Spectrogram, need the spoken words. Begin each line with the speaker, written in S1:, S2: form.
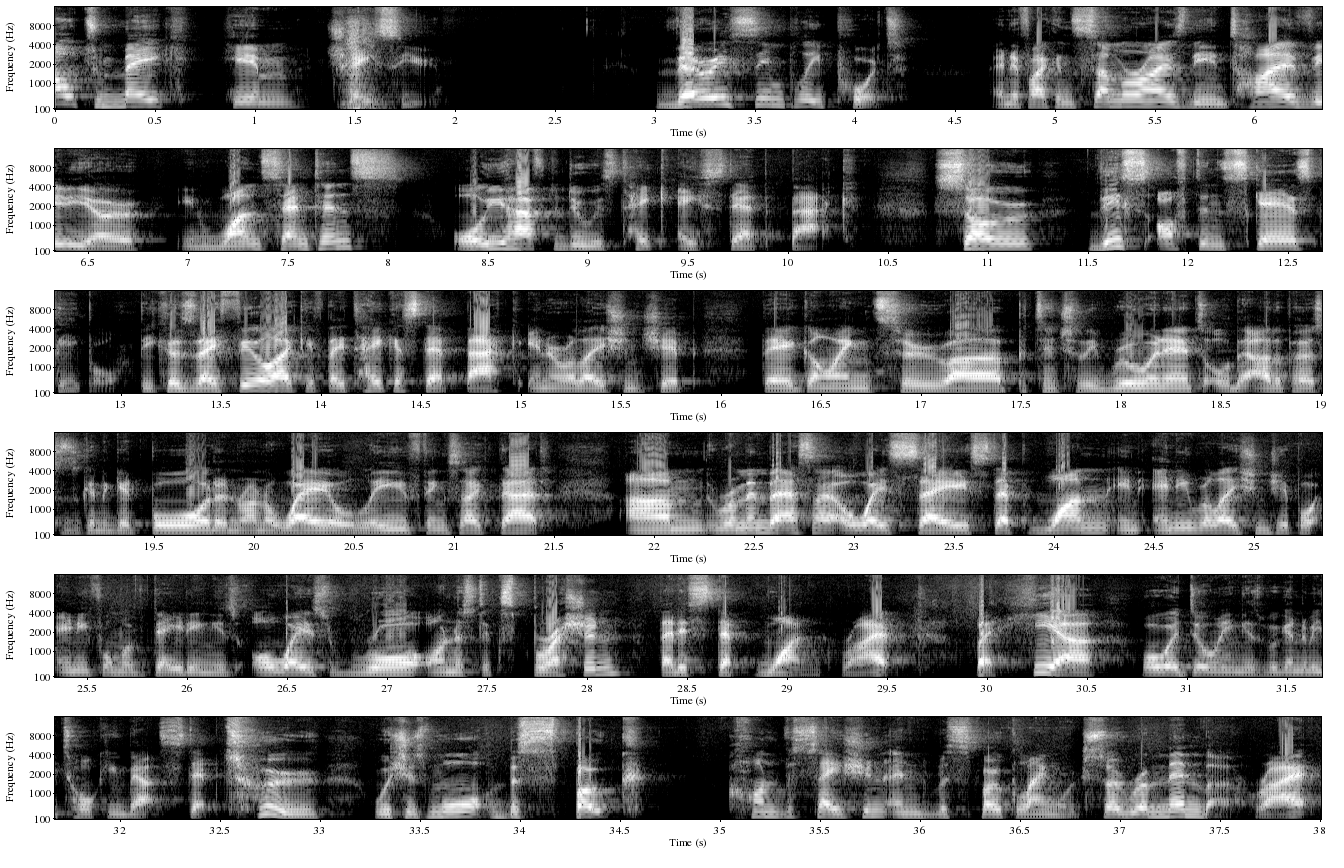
S1: How to make him chase you. Very simply put, and if I can summarize the entire video in one sentence, all you have to do is take a step back. So this often scares people because they feel like if they take a step back in a relationship, they're going to uh, potentially ruin it or the other person's going to get bored and run away or leave, things like that. Um, remember, as I always say, step one in any relationship or any form of dating is always raw, honest expression. That is step one, right? But here, what we're doing is we're going to be talking about step two, which is more bespoke conversation and bespoke language. So remember, right,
